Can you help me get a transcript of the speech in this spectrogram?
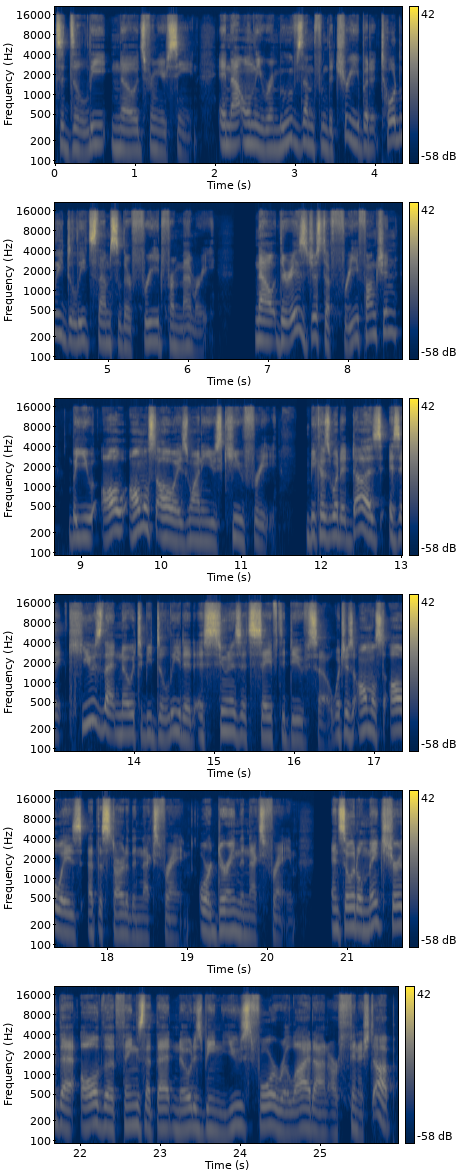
to delete nodes from your scene. It not only removes them from the tree, but it totally deletes them so they're freed from memory. Now, there is just a free function, but you all, almost always want to use queue free because what it does is it queues that node to be deleted as soon as it's safe to do so, which is almost always at the start of the next frame or during the next frame. And so it'll make sure that all the things that that node is being used for, relied on, are finished up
